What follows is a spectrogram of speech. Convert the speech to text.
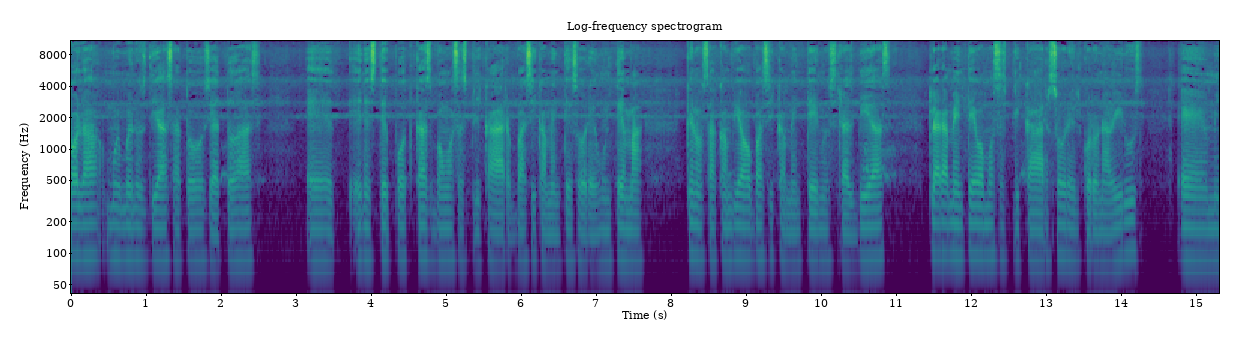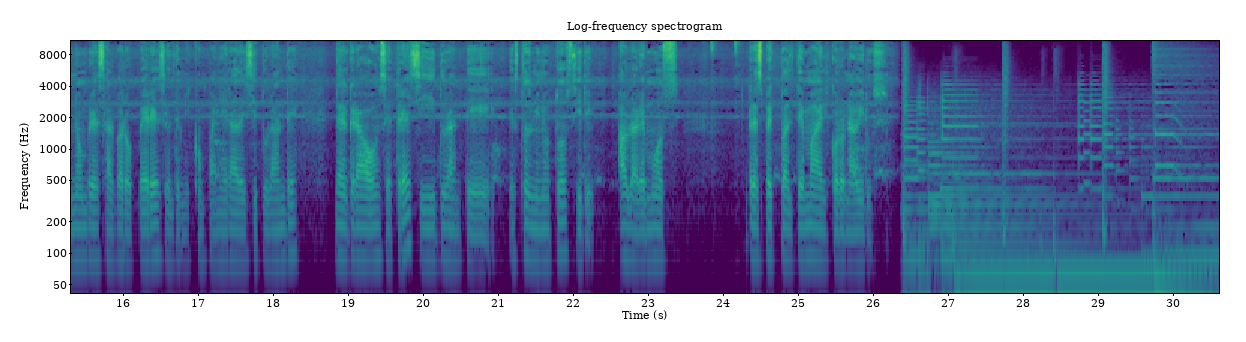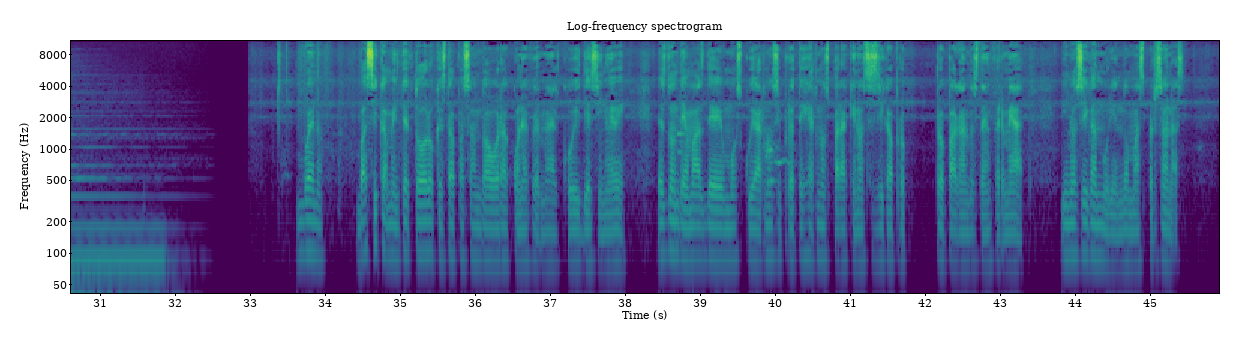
Hola, muy buenos días a todos y a todas. Eh, en este podcast vamos a explicar básicamente sobre un tema que nos ha cambiado básicamente nuestras vidas. Claramente vamos a explicar sobre el coronavirus. Eh, mi nombre es Álvaro Pérez, el de mi compañera de Citulande del grado 11.3 y durante estos minutos hablaremos respecto al tema del coronavirus. Bueno, básicamente todo lo que está pasando ahora con la enfermedad del COVID-19 es donde más debemos cuidarnos y protegernos para que no se siga propagando esta enfermedad y no sigan muriendo más personas.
